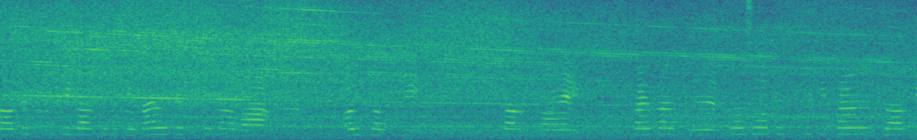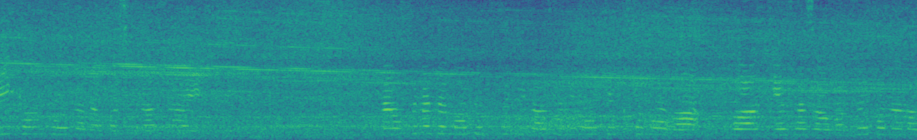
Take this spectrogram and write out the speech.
と私たちが送る願い手続きは、お急ぎ、3階、スカ、搭乗手続きカウンター B コーお越しください。なお、すべてのお手続きがお済みのお客様は、保安検査場の通行の後、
